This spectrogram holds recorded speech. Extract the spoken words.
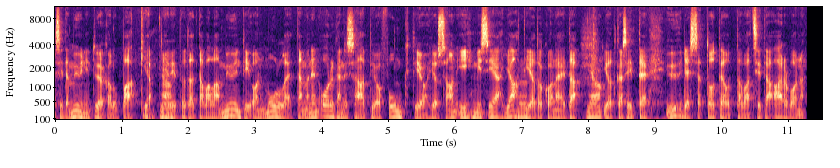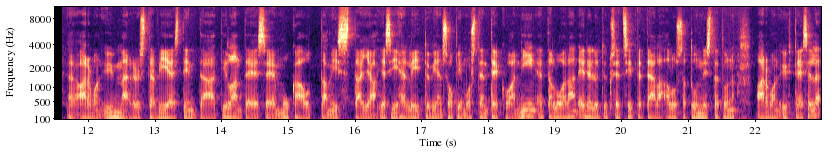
sitä myynnin työkalupakkia. No. Eli tota, tavallaan myynti on mulle tämmöinen organisaatiofunktio, jossa on ihmisiä ja mm. tietokoneita, Joo. jotka sitten yhdessä toteuttavat sitä arvon arvon ymmärrystä, viestintää, tilanteeseen mukauttamista ja, ja siihen liittyvien sopimusten tekoa niin, että luodaan edellytykset sitten täällä alussa tunnistetun arvon yhteiselle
